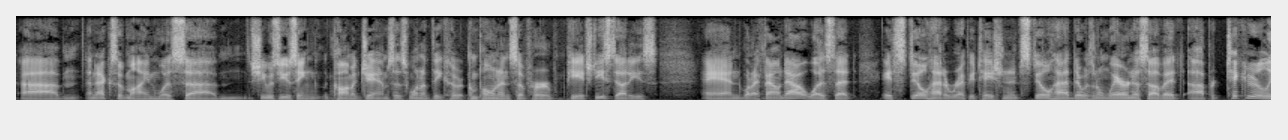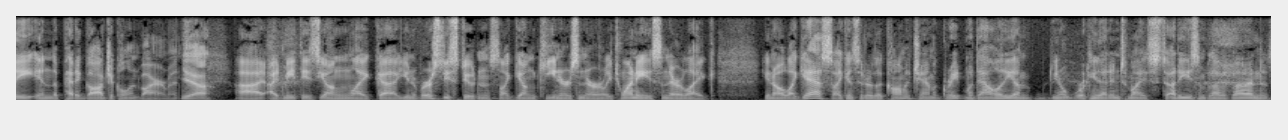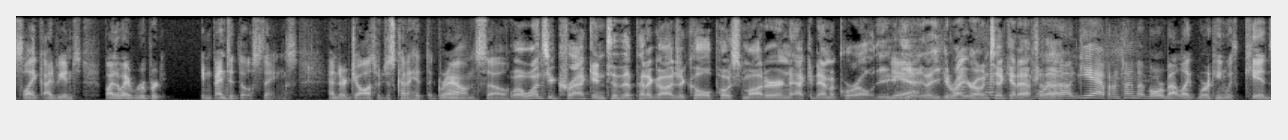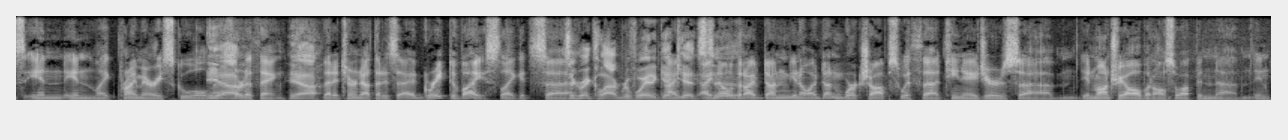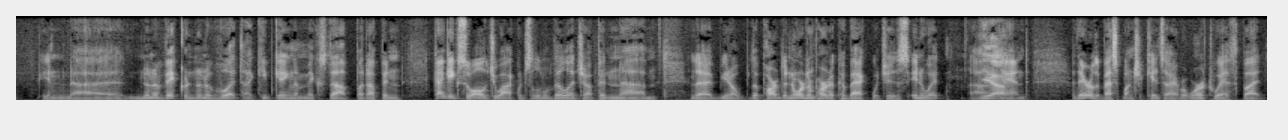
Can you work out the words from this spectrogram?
um, an ex of mine was um, she was using comic jams as one of the components of her PhD studies. And what I found out was that it still had a reputation. It still had there was an awareness of it, uh, particularly in the pedagogical environment. Yeah. uh, I'd meet these young like uh, university students, like young keeners in their early twenties, and they're like, you know, like yes, I consider the comic jam a great modality. I'm you know working that into my studies and blah blah blah. And it's like I'd be. In, by the way, Rupert invented those things, and their jaws would just kind of hit the ground. So Well, once you crack into the pedagogical, postmodern, academic world, you, Yeah. you, you can write your own ticket after more that. About, yeah, but I'm talking about more about like working with kids in in like primary school, that Yeah. sort of thing. Yeah. that it turned out that it's a great device. Like it's uh, it's a great collaborative way to get I, kids. I know to- that I've done, you know, I've done workshops with uh, teenagers um, in Montreal, but also up in um, in in uh, Nunavik or Nunavut. I keep getting them mixed up, but up in Kangiqsualujjuaq, which is a little village up in um, the you know the part the northern part of Quebec, which is Inuit uh, Yeah. land. They were the best bunch of kids I ever worked with, but.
